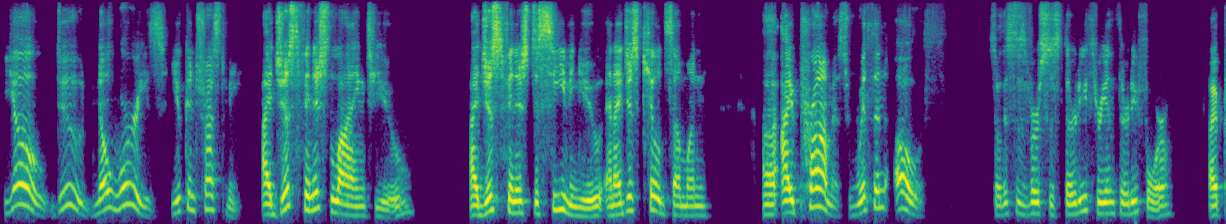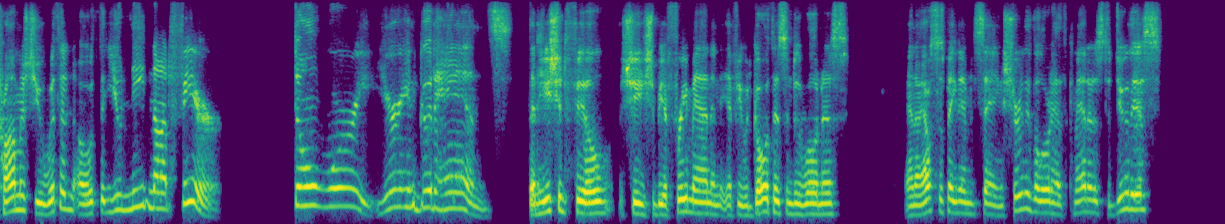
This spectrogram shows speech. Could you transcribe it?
yo, dude, no worries. You can trust me. I just finished lying to you. I just finished deceiving you, and I just killed someone. Uh, I promise with an oath. So this is verses 33 and 34. I promise you with an oath that you need not fear. Don't worry, you're in good hands. That he should feel she should be a free man, and if he would go with us into the wilderness. And I also spake to him saying, Surely the Lord hath commanded us to do this.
